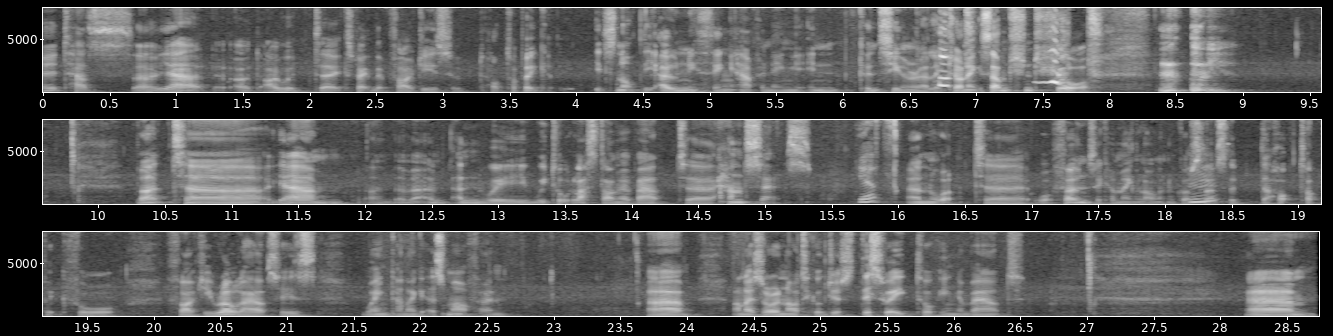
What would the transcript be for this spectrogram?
It has, uh, yeah, I- would uh, expect that 5G is a hot topic. It's not the only thing happening in consumer electronics, I'm sure. but uh, yeah, um, and, we, we talked last time about uh, handsets Yes. and what uh, what phones are coming along. And of course, that's the, the hot topic for 5G rollouts is when can I get a smartphone? Um, and I saw an article just this week talking about um,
